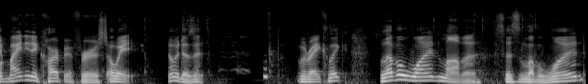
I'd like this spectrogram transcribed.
It might need a carpet first. Oh, wait. No, it doesn't. Right click. Level 1 llama. So this is level 1.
